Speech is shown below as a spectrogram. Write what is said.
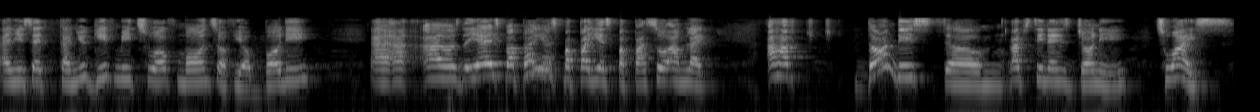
and he said, Can you give me 12 months of your body? I, I, I was yes, Papa, yes, Papa, yes, Papa. So I'm like, I have done this um, abstinence journey twice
